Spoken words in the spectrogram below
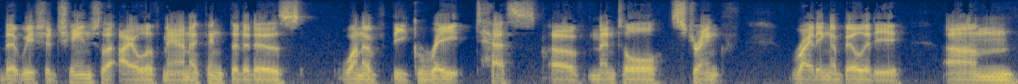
that we should change the Isle of Man. I think that it is one of the great tests of mental strength, writing ability, um,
